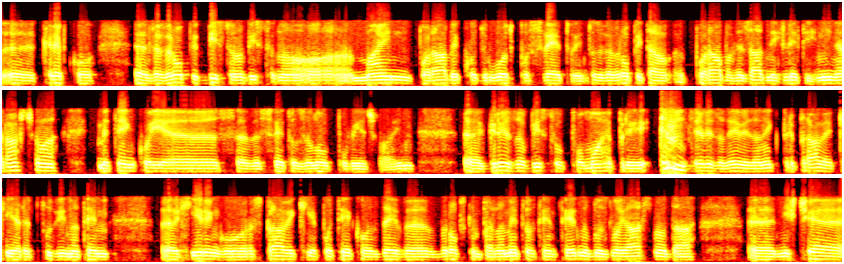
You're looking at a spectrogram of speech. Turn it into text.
eh, krepko eh, v Evropi bistveno, bistveno eh, manj porabe kot drugod po svetu in tudi v Evropi ta poraba v zadnjih letih ni naraščala, medtem ko je se v svetu zelo povečala. In eh, gre za v bistvu po moje pri celi zadevi za nek priprave, kjer tudi na tem Eh, hearingu, razpravi, ki je potekal zdaj v Evropskem parlamentu v tem tednu, bilo zelo jasno, da eh, nišče eh,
